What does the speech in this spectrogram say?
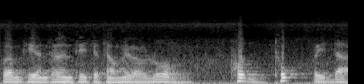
ความเพียรเท่านั้นที่จะทำให้เราล่วงพ้นทุกไปได้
